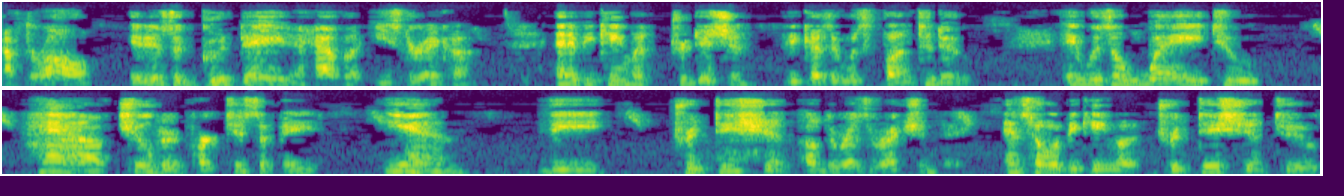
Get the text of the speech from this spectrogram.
After all, it is a good day to have an Easter egg hunt. And it became a tradition because it was fun to do. It was a way to have children participate in the tradition of the resurrection day. And so it became a tradition to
